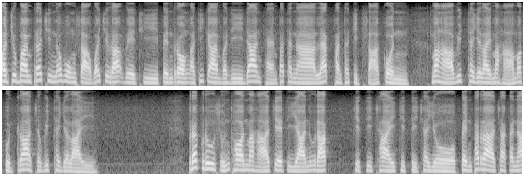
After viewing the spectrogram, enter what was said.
ปัจจุบันพระชินวงศวชิระเวที เป็นรองอธิการบดีด้านแผนพัฒนาและพันธกิจสากล มหาวิทยาลัยมหามกุฏราชวิทยาลัย พระครูสุนทรมหาเจติยานุรักษ์ จิตติชัย จิตติชโย เป็นพระราชาคณะ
